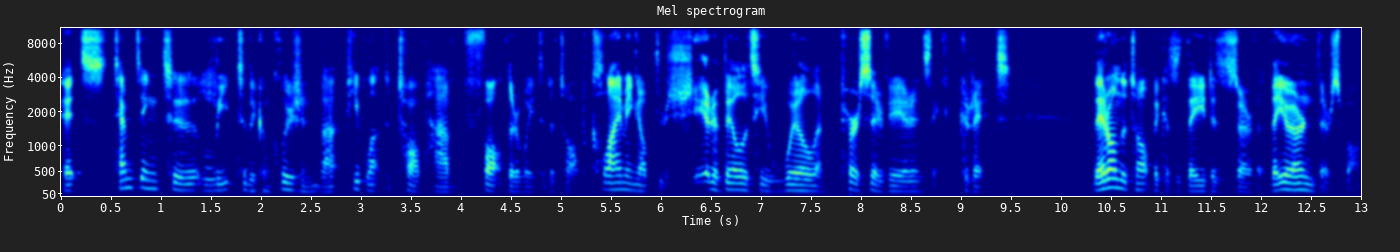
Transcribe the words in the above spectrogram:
It's tempting to leap to the conclusion that people at the top have fought their way to the top, climbing up through sheer ability, will, and perseverance and grit. They're on the top because they deserve it. They earned their spot.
